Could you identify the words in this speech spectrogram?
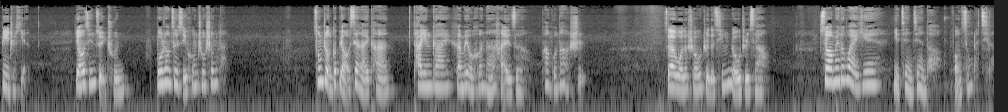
闭着眼，咬紧嘴唇，不让自己哼出声来。从整个表现来看，她应该还没有和男孩子干过那事。在我的手指的轻柔之下，小梅的外阴也渐渐的放松了起来，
